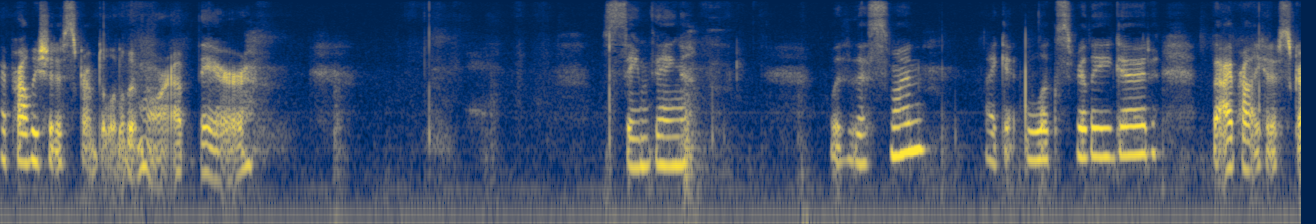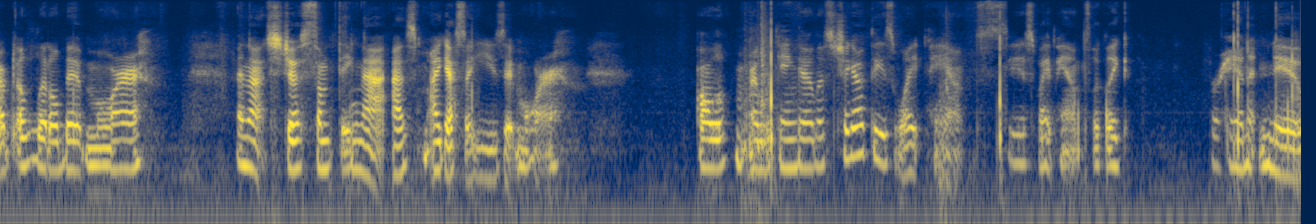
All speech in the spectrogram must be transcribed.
I probably should have scrubbed a little bit more up there. Same thing with this one. Like it looks really good, but I probably could have scrubbed a little bit more and that's just something that as I guess I use it more. All of them are looking good. Let's check out these white pants. These white pants look like brand new.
